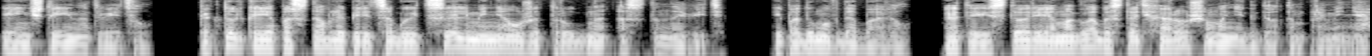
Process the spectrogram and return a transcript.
Эйнштейн ответил, «Как только я поставлю перед собой цель, меня уже трудно остановить». И, подумав, добавил, «Эта история могла бы стать хорошим анекдотом про меня».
